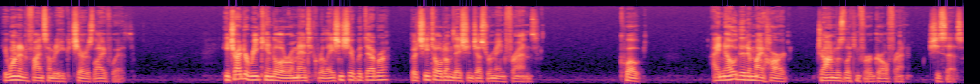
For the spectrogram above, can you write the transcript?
He wanted to find somebody he could share his life with. He tried to rekindle a romantic relationship with Deborah, but she told him they should just remain friends. Quote, I know that in my heart, John was looking for a girlfriend, she says.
